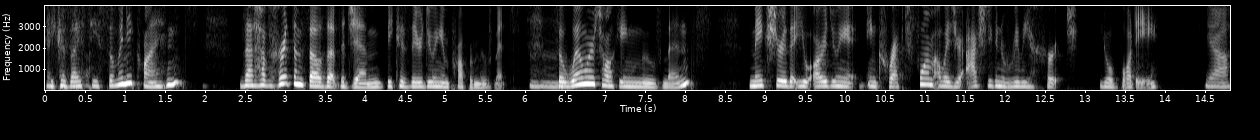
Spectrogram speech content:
because I see so many clients that have hurt themselves at the gym because they're doing improper movements. Mhm. So when we're talking movements, make sure that you are doing it in correct form. Otherwise, you're actually going to really hurt your body. yeah.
